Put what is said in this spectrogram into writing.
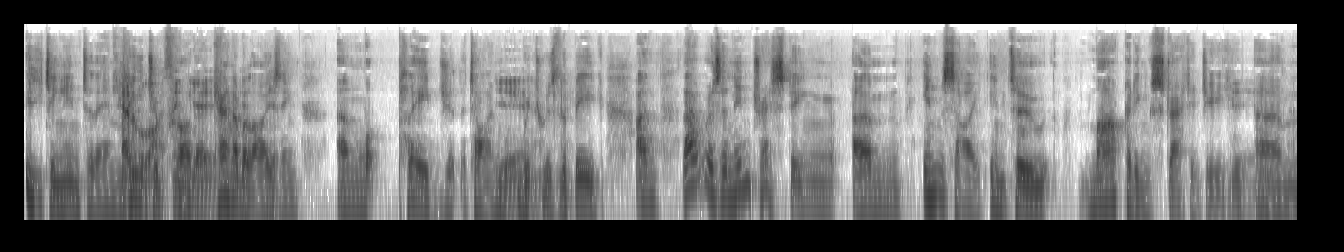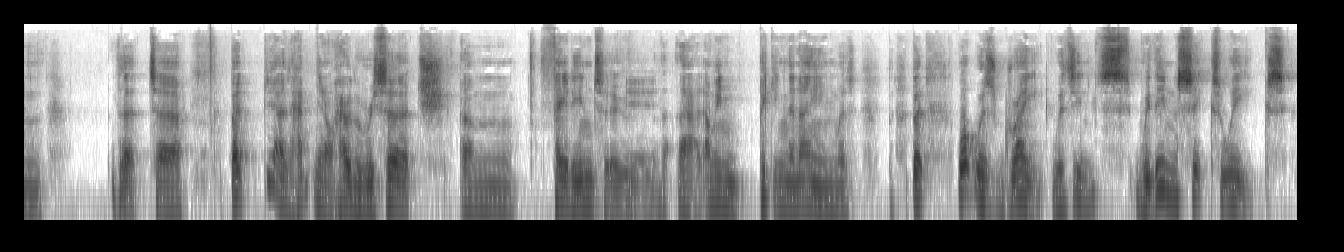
eating into their major product, yeah, yeah, cannibalising um, what Pledge at the time, Yeah, which was the big, and that was an interesting um, insight into marketing strategy. Yeah, um, That, uh, but yeah, you know how the research um, fed into Yeah. th- that. I mean, picking the name was, but what was great was in s- within six weeks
